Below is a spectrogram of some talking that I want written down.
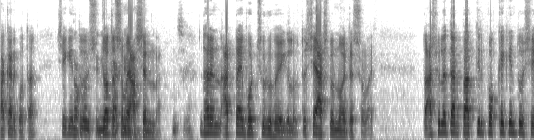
থাকার কথা সে কিন্তু যথাসময় আসেন না। ধরেন আটটায় ভোট শুরু হয়ে গেল তো সে আসলো নয়টার সময়। তো আসলে তার প্রার্থীর পক্ষে কিন্তু সে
